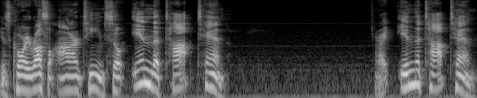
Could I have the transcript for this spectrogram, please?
is Corey Russell on our team. So in the top 10, all right, in the top 10,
